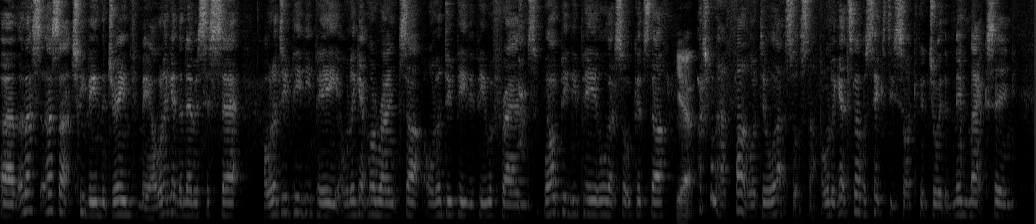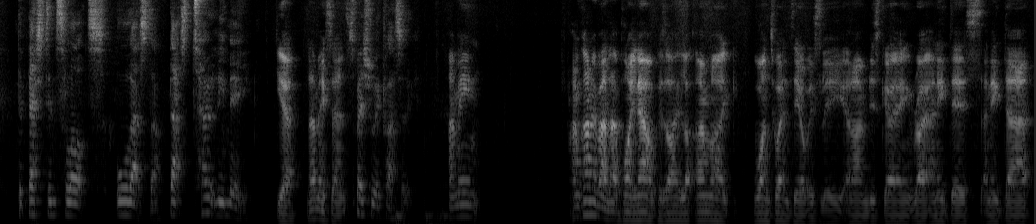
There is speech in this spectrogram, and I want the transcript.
um, and that's that's actually been the dream for me. I want to get the Nemesis set. I want to do PvP. I want to get my ranks up. I want to do PvP with friends, world PvP, all that sort of good stuff. Yeah. I just want to have fun. I want to do all that sort of stuff. I want to get to level sixty so I can enjoy the min maxing, the best in slots, all that stuff. That's totally me, Yeah, that makes sense. especially with classic. I mean, I'm kind of at that point now because I lo- I'm like 120 obviously, and I'm just going right. I need this. I need that.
